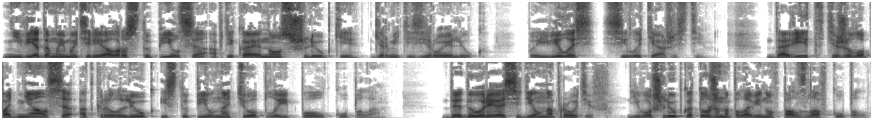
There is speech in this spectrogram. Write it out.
Неведомый материал расступился, обтекая нос шлюпки, герметизируя люк. Появилась сила тяжести. Давид тяжело поднялся, открыл люк и ступил на теплый пол купола. Дедория сидел напротив. Его шлюпка тоже наполовину вползла в купол.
